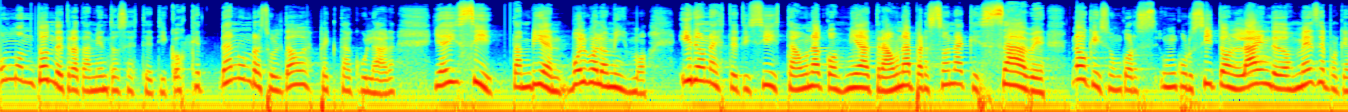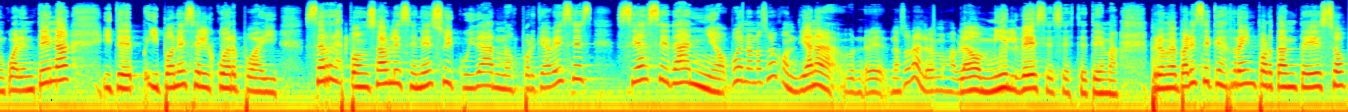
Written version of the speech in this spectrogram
un montón de tratamientos estéticos que dan un resultado espectacular. Y ahí sí, también, vuelvo a lo mismo, ir a una esteticista, a una cosmiatra, a una persona que sabe, no que hizo un, cursito online de dos meses porque en cuarentena y, te, y pones el cuerpo ahí. Ser responsables en eso y cuidarnos, porque a veces se hace daño. Bueno, nosotros con Diana, eh, nosotros lo hemos hablado mil veces este tema, pero me parece que es re importante eso,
